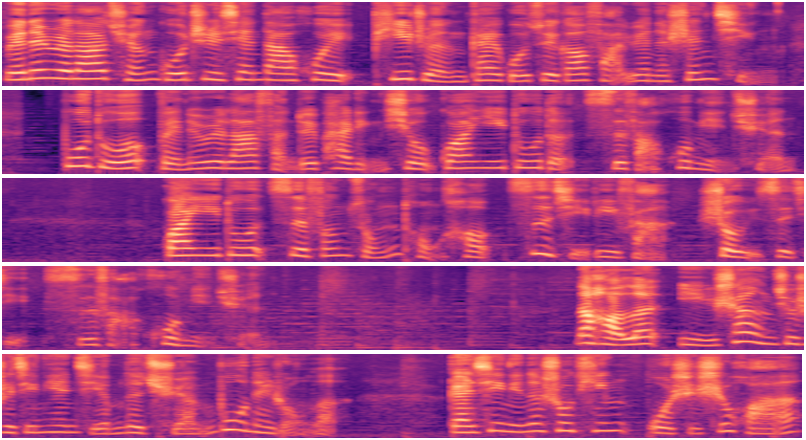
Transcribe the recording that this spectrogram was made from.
委内瑞拉全国制宪大会批准该国最高法院的申请，剥夺委内瑞拉反对派领袖瓜伊多的司法豁免权。瓜伊多自封总统后，自己立法授予自己司法豁免权。那好了，以上就是今天节目的全部内容了。感谢您的收听，我是施华，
